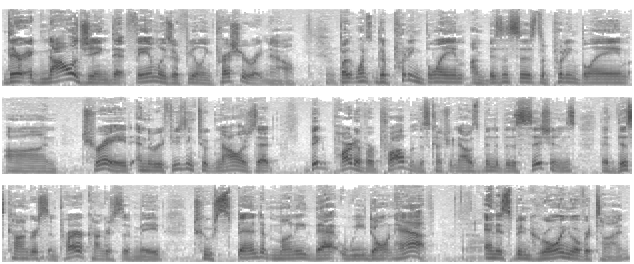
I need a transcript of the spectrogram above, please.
they're acknowledging that families are feeling pressure right now. Hmm. But once they're putting blame on businesses, they're putting blame on trade, and they're refusing to acknowledge that big part of our problem in this country now has been the decisions that this Congress and prior Congresses have made to spend money that we don't have. And it's been growing over time.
